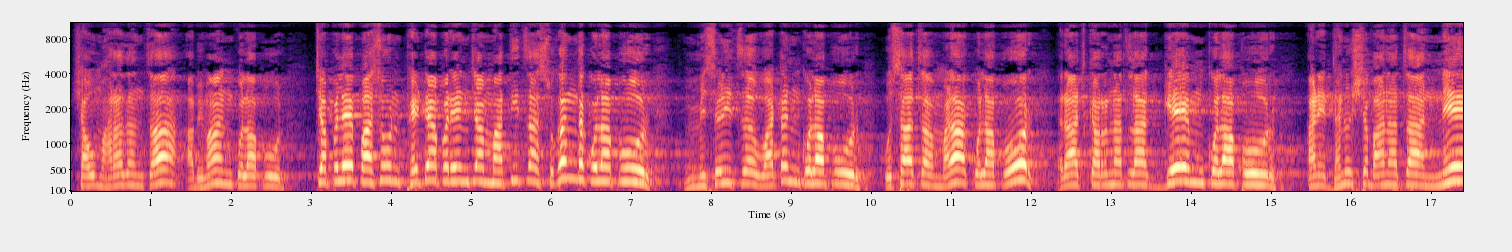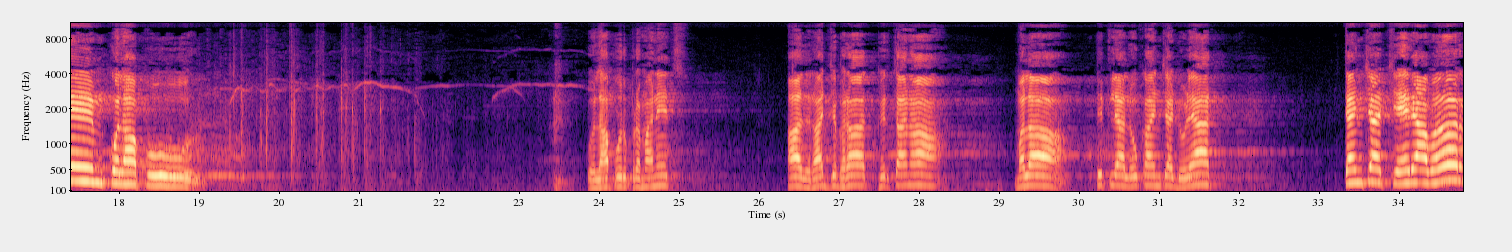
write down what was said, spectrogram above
शाहू महाराजांचा अभिमान कोल्हापूर चपलेपासून फेट्यापर्यंतच्या मातीचा सुगंध कोल्हापूर मिसळीचं वाटण कोल्हापूर उसाचा मळा कोल्हापूर राजकारणातला गेम कोल्हापूर आणि धनुष्यबाणाचा नेम कोल्हापूर. कोल्हापूर प्रमाणेच आज राज्यभरात फिरताना मला तिथल्या लोकांच्या डोळ्यात त्यांच्या चेहऱ्यावर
